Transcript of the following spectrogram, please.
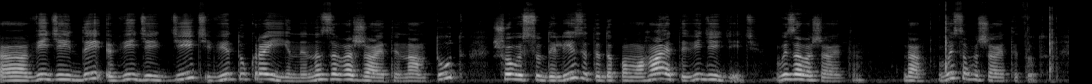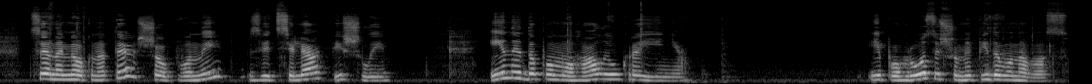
Е, Відійди, відійдіть від України. Не заважайте нам тут. Що ви сюди лізете, допомагаєте, відійдіть. Ви заважаєте. Да, ви заважаєте тут. Це намек на те, щоб вони звідсіля пішли і не допомагали Україні. І погрози, що ми підемо на вас.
